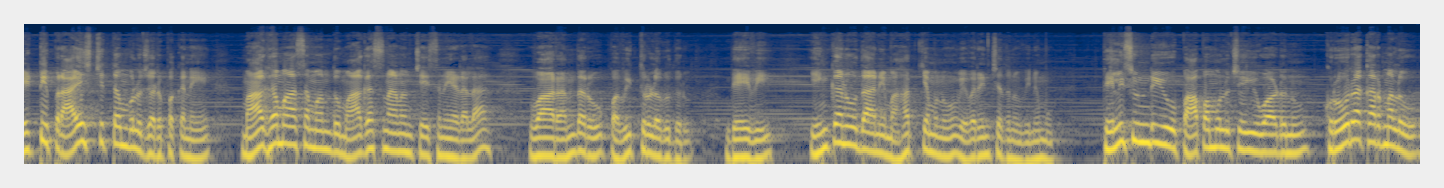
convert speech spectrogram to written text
ఎట్టి ప్రాయశ్చిత్తంబులు జరుపకనే మాఘమాసమందు మాఘస్నానం చేసిన ఎడల వారందరూ పవిత్రులగుదురు. దేవి ఇంకనూ దాని మహత్యమును వివరించదును వినుము. తెలిసుండియు పాపములు చేయువాడును క్రూరకర్మలు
